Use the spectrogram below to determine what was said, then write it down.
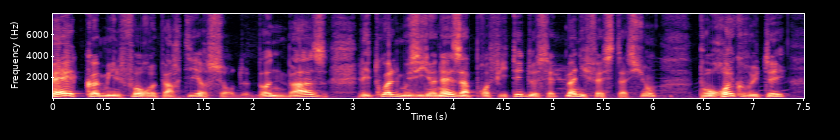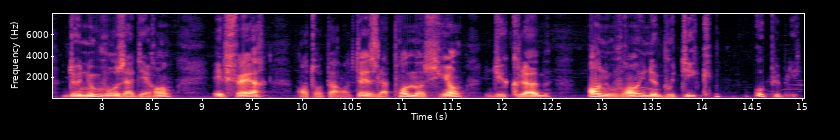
Mais comme il faut repartir sur de bonnes bases, l'étoile mousillonnaise a profité de cette manifestation pour recruter de nouveaux adhérents et faire, entre parenthèses, la promotion du club en ouvrant une boutique au public.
